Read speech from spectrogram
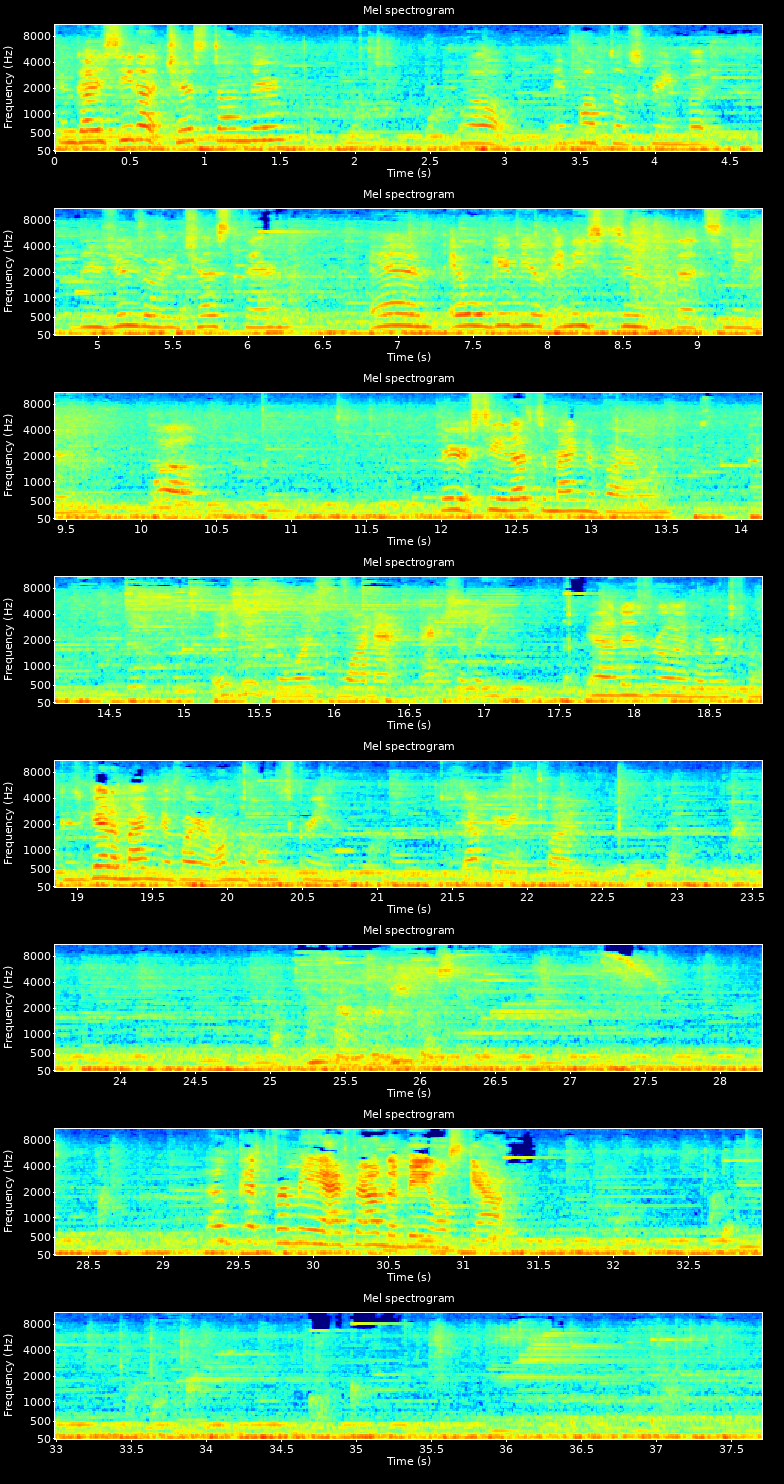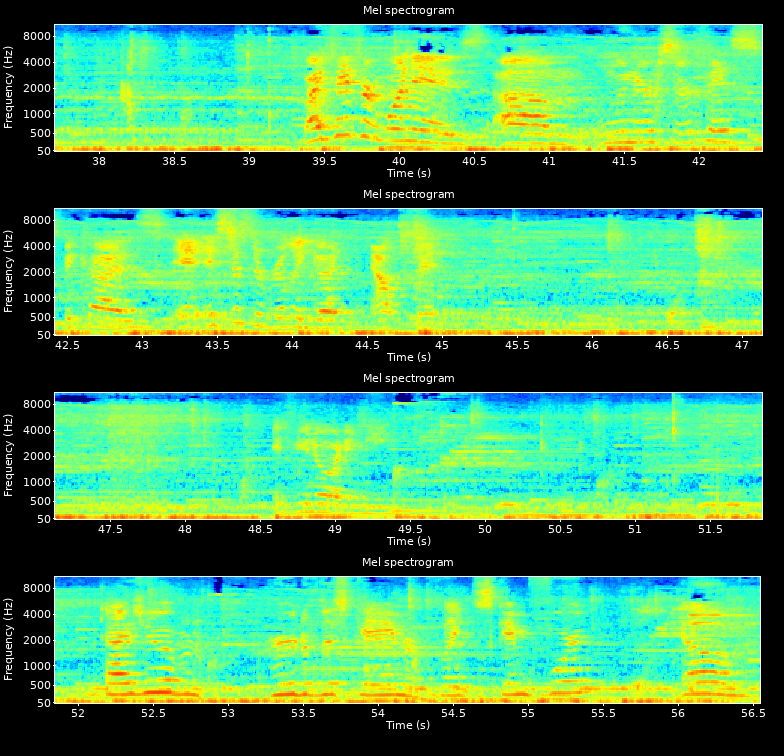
And guys, see that chest on there? Well, it popped off screen, but there's usually a chest there. And it will give you any suit that's needed. Well, There, see, that's the magnifier one. It's is the worst one actually. Yeah, it is really the worst one, because you get a magnifier on the whole screen. It's not very fun. You found the Beagle Scout. Oh, good for me, I found the Beagle Scout. My favorite one is um, Lunar Surface because it, it's just a really good outfit. If you know what I mean. Guys, you haven't heard of this game or played this game before? Um,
